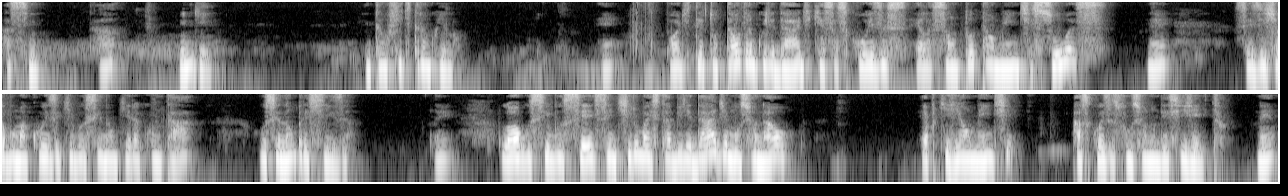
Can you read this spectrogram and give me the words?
assim, tá? Ninguém. Então fique tranquilo. É, pode ter total tranquilidade que essas coisas elas são totalmente suas, né? Se existe alguma coisa que você não queira contar, você não precisa. Né? Logo, se você sentir uma estabilidade emocional, é porque realmente as coisas funcionam desse jeito, né?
